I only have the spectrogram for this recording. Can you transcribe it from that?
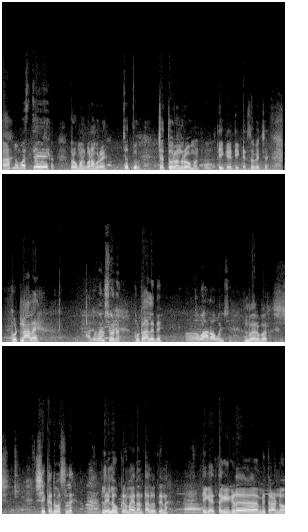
हा? नमस्ते. नमस्कार. रोमन कोणावर आहे? चतुर. चतुरन रोमन. ठीक आहे ठीक आहे. शुभेच्छा. कुठनं आलाय? अलिगुण शिवण कुठं आलं ते? वाघा गुणशी बर बर. शेकत बसलंय. लय लवकर मैदान चालू होते ना? ठीक आहे सगळीकडं मित्रांनो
